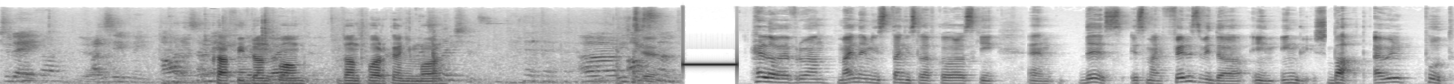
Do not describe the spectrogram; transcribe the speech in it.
today, this evening. That's amazing. Coffee don't work, don't work anymore. Uh, awesome. Hello everyone, my name is Stanislav Kowalski and this is my first video in English. But I will put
